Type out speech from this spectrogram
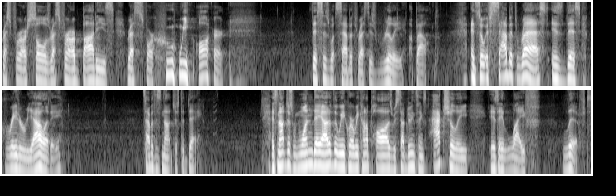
rest for our souls, rest for our bodies, rest for who we are. This is what Sabbath rest is really about. And so, if Sabbath rest is this greater reality, Sabbath is not just a day. It's not just one day out of the week where we kind of pause, we stop doing things. Actually, it is a life lived.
